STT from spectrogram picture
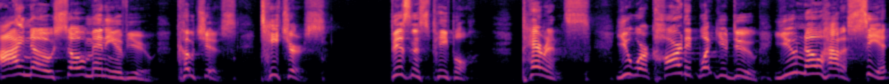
I know so many of you coaches, teachers, business people, parents. You work hard at what you do. You know how to see it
